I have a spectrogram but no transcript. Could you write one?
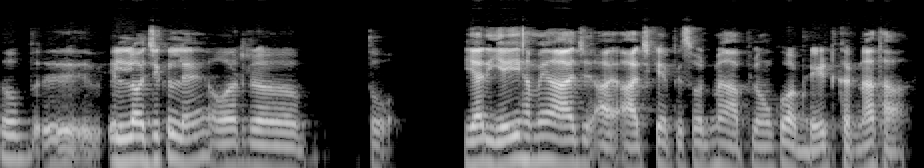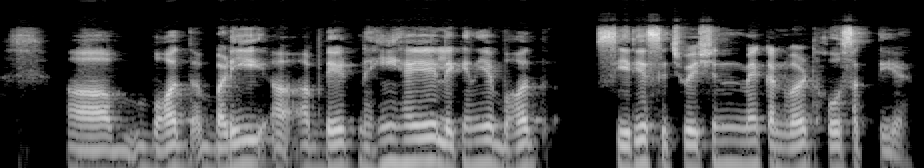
तो इलॉजिकल है और तो यार यही हमें आज आ- आज के एपिसोड में आप लोगों को अपडेट करना था। अ, बहुत बड़ी अपडेट नहीं है ये लेकिन ये बहुत सीरियस सिचुएशन में कन्वर्ट हो सकती है।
